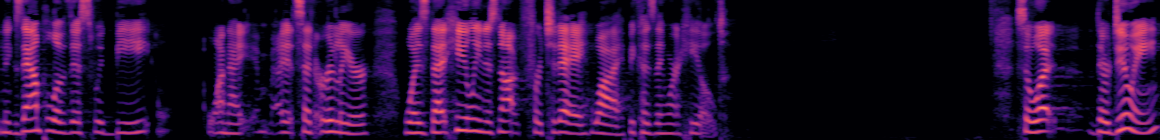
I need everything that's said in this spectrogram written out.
An example of this would be when I, I said earlier was that healing is not for today. Why? Because they weren't healed. So, what they're doing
